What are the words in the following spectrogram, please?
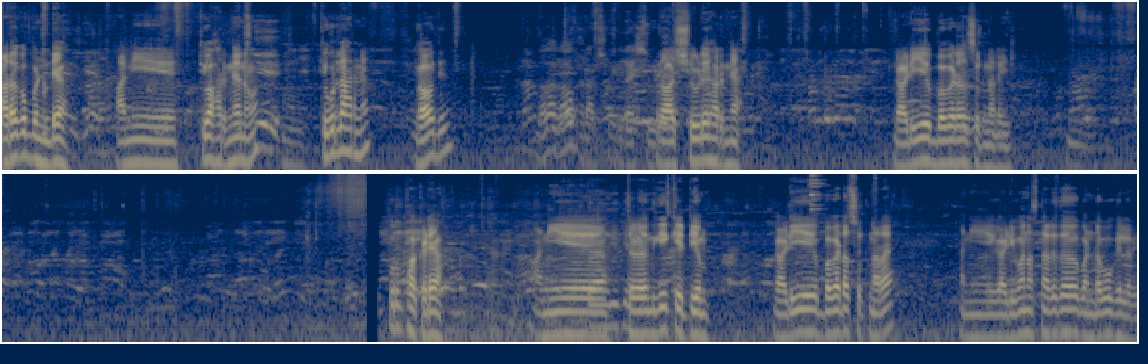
आरग बंड्या आणि त्यो हरण्या ना ते कुठला हरण्या? गाव दे. राशिवडे हरण्या. गाडी बघायला सुटणार आहे. भरपूर फाकड्या आणि तळंदगी के टी एम. गाडी बघायला सुटणार आहे. आणि गाडीवान असणार आहे तर बंडाभाऊ गेला रे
